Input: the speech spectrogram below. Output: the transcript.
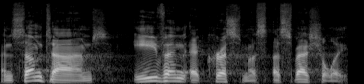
And sometimes even at Christmas, especially,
